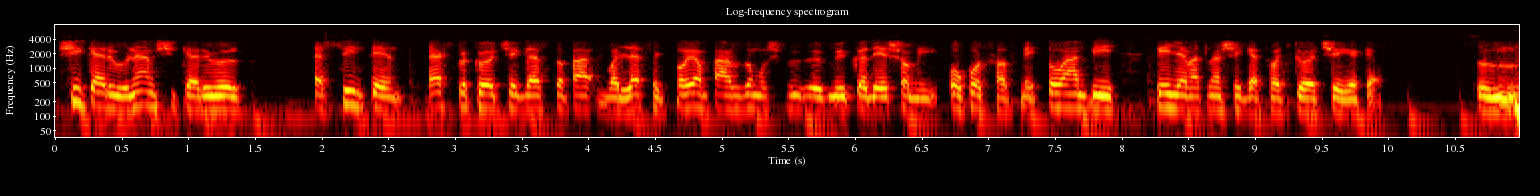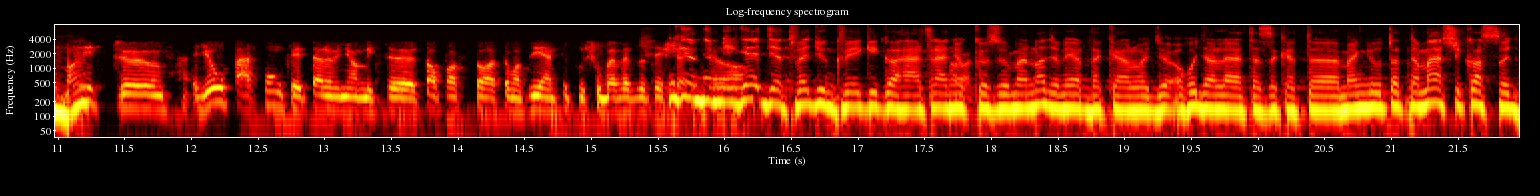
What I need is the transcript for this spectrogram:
Sikerül, nem sikerül, ez szintén extra költség lesz, a pár, vagy lesz egy olyan párhuzamos működés, ami okozhat még további kényelmetlenséget vagy költségeket. Uh-huh. Van itt uh, egy jó pár konkrét előny, amit uh, tapasztaltam az ilyen típusú bevezetésre. Igen, de még a... egyet vegyünk végig a hátrányok közül, mert nagyon érdekel, hogy hogyan lehet ezeket uh, megnyújtatni. A másik az, hogy,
